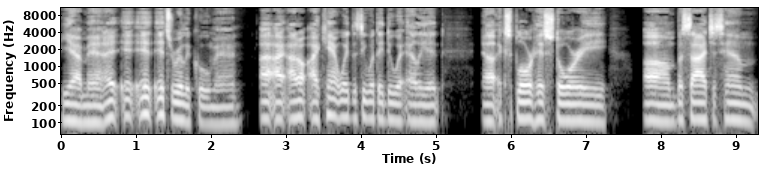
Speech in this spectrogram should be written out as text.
yeah, man, it, it it's really cool, man. I, I, I don't I can't wait to see what they do with Elliot, uh, explore his story. Um, besides just him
